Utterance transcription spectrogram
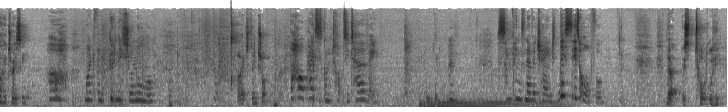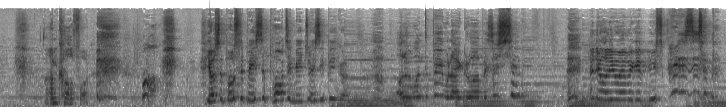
Oh, hi, Tracy. Oh, Mike, thank goodness you're normal. I like to think so. The whole place has gone topsy turvy. Mm. Something things never changed. This is awful. That is totally uncalled for. What? You're supposed to be supporting me, Tracy Beaker. All I want to be when I grow up is a chef. And all you ever give me is criticism.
